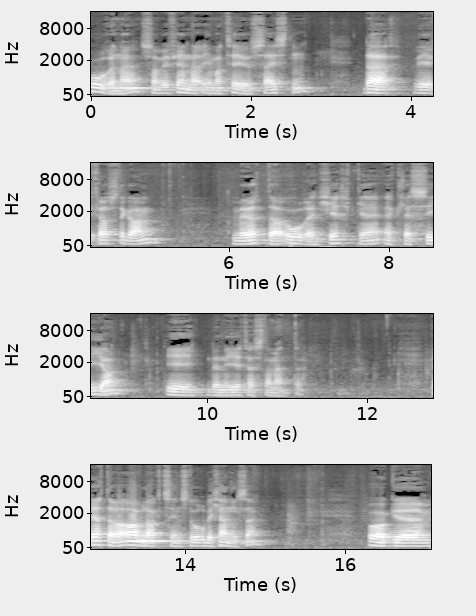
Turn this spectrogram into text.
ordene som vi finner i Matteus 16, der vi første gang møter ordet kirke, eklesia, i Det nye testamentet. Peter har avlagt sin store bekjennelse, og eh,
